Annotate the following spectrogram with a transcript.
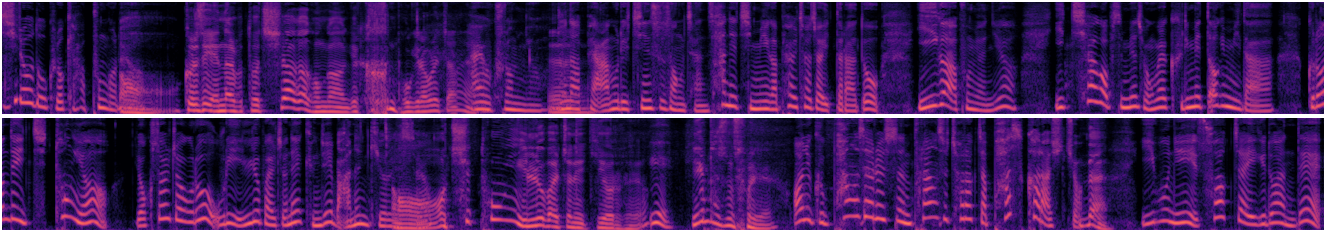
치료도 그렇게 아픈 거래요. 어. 그래서 옛날부터 치아가 건강한 게 큰 복이라고 그랬잖아요. 아유 그럼요. 예. 눈앞에 아무리 진수성찬 산의 진미가 펼쳐져 있더라도 이가 아프면요. 이 치아가 없으면 정말 그림의 떡입니다. 그런데 이 치통이요. 역설적으로 우리 인류 발전에 굉장히 많은 기여를 했어요. 어, 치통이 인류 발전에 기여를 해요? 예. 이게 무슨 소리예요? 아니 그 팡세를 쓴 프랑스 철학자 파스칼 아시죠? 네. 이분이 수학자이기도 한데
